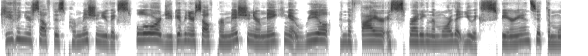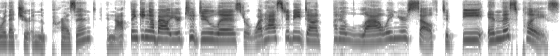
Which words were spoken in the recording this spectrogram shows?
given yourself this permission. You've explored, you've given yourself permission, you're making it real, and the fire is spreading. The more that you experience it, the more that you're in the present and not thinking about your to do list or what has to be done, but allowing yourself to be in this place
